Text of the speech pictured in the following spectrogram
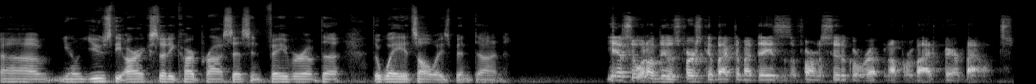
uh, you know use the RX study card process in favor of the the way it's always been done? Yeah, so what I'll do is first go back to my days as a pharmaceutical rep and I'll provide fair balance.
